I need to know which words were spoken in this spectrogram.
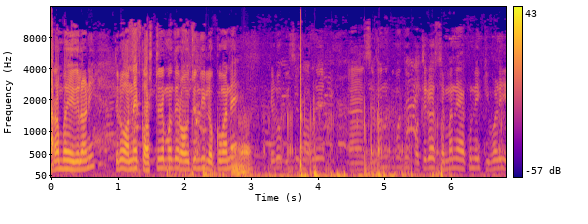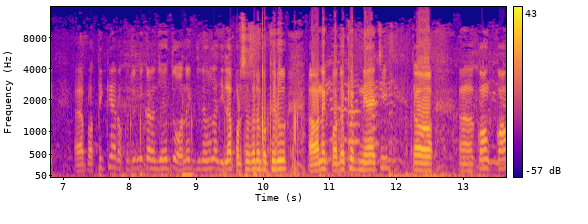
আরম্ভ হয়ে গেল তে অনেক কষ্টরে মধ্যে রয়েছেন লোক মানে তেমন বিশেষ ভাবে ପଚାରିବା ସେମାନେ ଏହାକୁ ନେଇ କିଭଳି ପ୍ରତିକ୍ରିୟା ରଖୁଛନ୍ତି କାରଣ ଯେହେତୁ ଅନେକ ଦିନ ହେଲା ଜିଲ୍ଲା ପ୍ରଶାସନ ପକ୍ଷରୁ ଅନେକ ପଦକ୍ଷେପ ନିଆଯାଇଛି ତ कौ कंव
